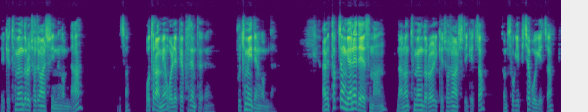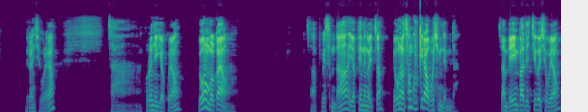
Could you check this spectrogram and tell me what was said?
이렇게 투명도를 조정할 수 있는 겁니다. 그렇죠? 오토라면 원래 100% 예, 불투명이 되는 겁니다. 아니면 특정 면에 대해서만 나는 투명도를 이렇게 조정할 수도 있겠죠. 그럼 속이 비쳐 보이겠죠. 이런 식으로요. 자, 그런 얘기였고요. 요거는 뭘까요? 자, 보겠습니다. 옆에 있는 거 있죠? 요거는 선 굵기라고 보시면 됩니다. 자, main body 찍으시고요.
